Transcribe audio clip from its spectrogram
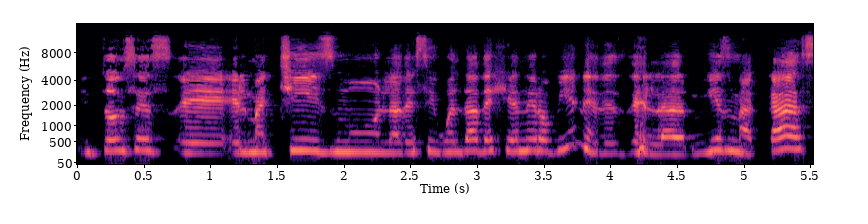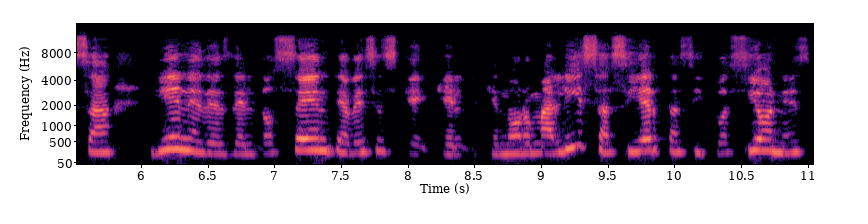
Entonces, eh, el machismo, la desigualdad de género viene desde la misma casa, viene desde el docente, a veces que, que normaliza ciertas situaciones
